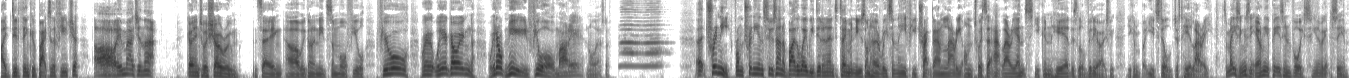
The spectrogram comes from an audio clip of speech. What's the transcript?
I did think of Back to the Future. Oh, imagine that going into a showroom and saying, "Oh, we're going to need some more fuel. Fuel? Where we're going? We don't need fuel, Marty," and all that stuff. Uh, Trinny from Trinny and Susannah. By the way, we did an entertainment news on her recently. If you track down Larry on Twitter at Larry Ents, you can hear this little video. Actually, you can, but you'd still just hear Larry. It's amazing, isn't it? He only appears in voice. You never get to see him.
